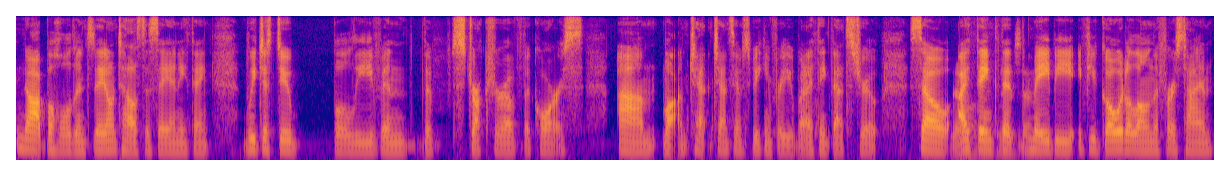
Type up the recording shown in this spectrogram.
not beholden. To, they don't tell us to say anything. We just do believe in the structure of the course. Um, well, I'm ch- Chancey, I'm speaking for you, but I think that's true. So no, I think 100%. that maybe if you go it alone the first time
